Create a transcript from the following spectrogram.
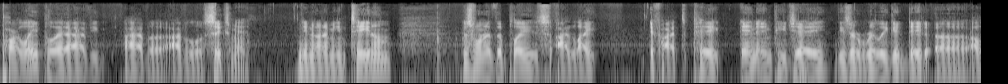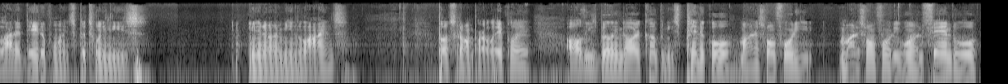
Parlay play, I have you. I have a. I have a little six man. You know what I mean? Tatum is one of the plays I like. If I had to pick, and MPJ, these are really good data. Uh, a lot of data points between these. You know what I mean? Lines posted on Parlay Play. All these billion dollar companies: Pinnacle minus 140, minus 141, FanDuel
